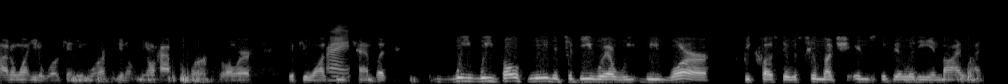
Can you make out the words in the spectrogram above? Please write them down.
I don't want you to work anymore. You don't you don't have to work, or if you want to, you can. But we we both needed to be where we we were because there was too much instability in my life.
